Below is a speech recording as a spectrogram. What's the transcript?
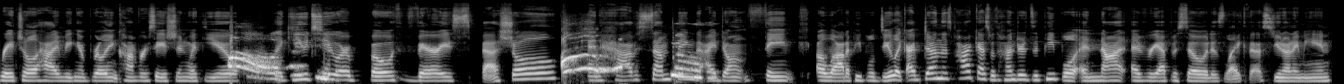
Rachel having a brilliant conversation with you. Oh, like you two you. are both very special oh, and have something that I don't think a lot of people do. Like I've done this podcast with hundreds of people and not every episode is like this. You know what I mean?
